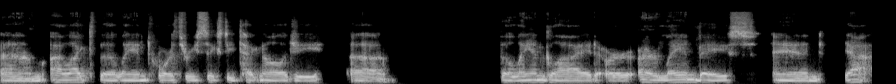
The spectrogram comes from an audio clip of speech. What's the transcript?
Um, I liked the Land Tour 360 technology, uh, the Land Glide or, or Land Base, and yeah,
